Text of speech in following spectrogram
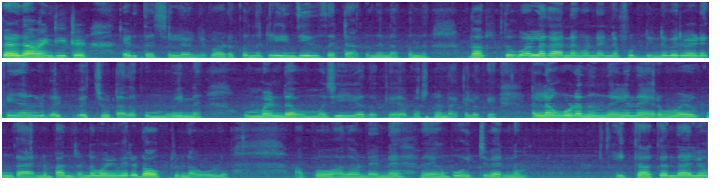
കഴുകാൻ വേണ്ടിയിട്ട് എടുത്ത് വെച്ചല്ലോ. ഇനിയിപ്പോൾ അവിടെയൊക്കെ ഒന്ന് ക്ലീൻ ചെയ്ത് സെറ്റാക്കുന്നുണ്ട് അപ്പം ഒന്ന് ഡോക്ടർ പോലുള്ള കാരണം കൊണ്ട് തന്നെ ഫുഡിന്റെ പരിപാടിയൊക്കെ ഞാൻ വെച്ചു വിട്ടു അതൊക്കെ ഉമ്മ പിന്നെ ഉമ്മ ഉണ്ട്. ഉമ്മ ചെയ്യും. അതൊക്കെ ഭക്ഷണം ഉണ്ടാക്കലൊക്കെ. എല്ലാം കൂടെ നിന്ന് കഴിഞ്ഞാൽ നേരം വഴുക്കും കാരണം പന്ത്രണ്ട് മണി വരെ ഡോക്ടർ ഉണ്ടാവുള്ളൂ. അപ്പോൾ അതുകൊണ്ട് തന്നെ വേഗം പോയിട്ട് വരണം. ഇക്കാക്ക് എന്തായാലും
